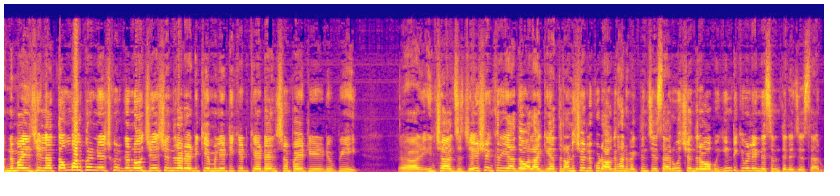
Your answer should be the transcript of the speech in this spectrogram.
అన్నమయ్య జిల్లా తంబాలపురం నియోజకవర్గంలో జయచంద్రారెడ్డికి ఎమ్మెల్యే టికెట్ కేటాయించడంపై టీడీపీ ఇన్ఛార్జ్ జయశంకర్ యాదవ్ అలాగే అతని అనుచరులు కూడా ఆగ్రహాన్ని వ్యక్తం చేశారు. చంద్రబాబు ఇంటికి వెళ్ళి నిరసన తెలియజేశారు.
